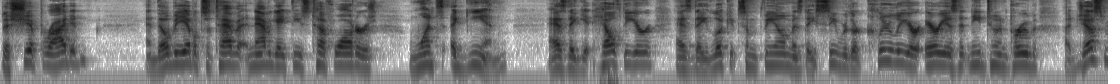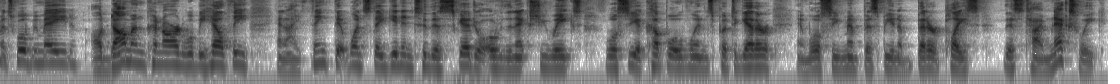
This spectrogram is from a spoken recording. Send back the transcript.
the ship righted and they'll be able to navigate these tough waters once again as they get healthier, as they look at some film, as they see where there clearly are areas that need to improve, adjustments will be made. Aldama and Kennard will be healthy, and I think that once they get into this schedule over the next few weeks, we'll see a couple of wins put together, and we'll see Memphis be in a better place this time next week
